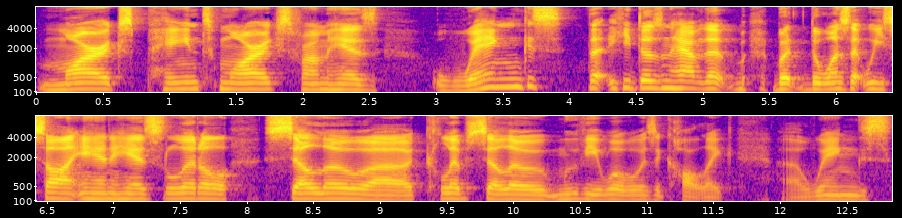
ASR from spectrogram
marks, paint marks from his wings that he doesn't have that but the ones that we saw in his little solo uh clip solo movie what was it called like uh, wings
